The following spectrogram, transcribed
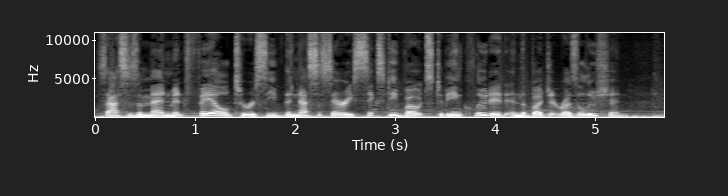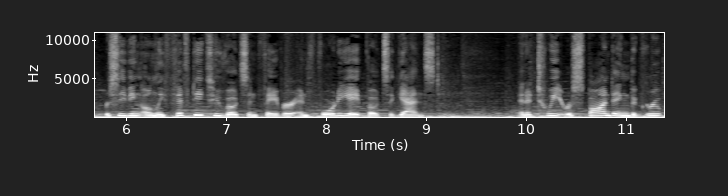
Sasse's amendment failed to receive the necessary 60 votes to be included in the budget resolution receiving only 52 votes in favor and 48 votes against. In a tweet responding, the group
